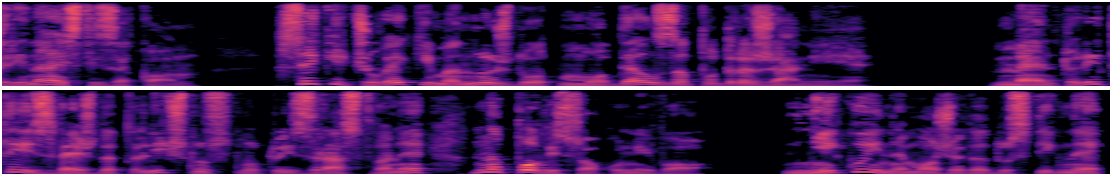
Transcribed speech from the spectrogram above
13 закон. Всеки човек има нужда от модел за подражание. Менторите извеждат личностното израстване на по-високо ниво – никой не може да достигне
